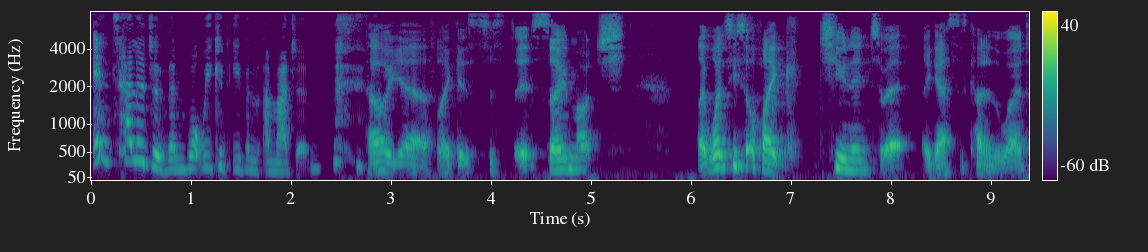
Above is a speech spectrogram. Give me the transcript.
intelligent than what we could even imagine Oh yeah. Like it's just it's so much like once you sort of like tune into it, I guess is kind of the word.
